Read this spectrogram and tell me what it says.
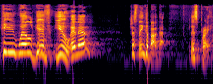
He will give you. Amen? Just think about that. Let's pray.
